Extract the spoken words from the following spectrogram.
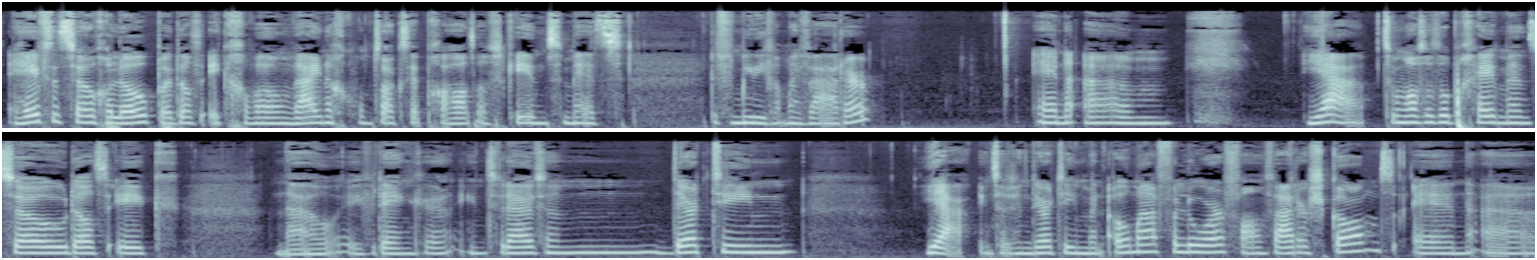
heeft het zo gelopen dat ik gewoon weinig contact heb gehad als kind met de familie van mijn vader. En um, ja, toen was het op een gegeven moment zo dat ik, nou even denken, in 2013 ja, in 2013 mijn oma verloor van vaders kant. En uh,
